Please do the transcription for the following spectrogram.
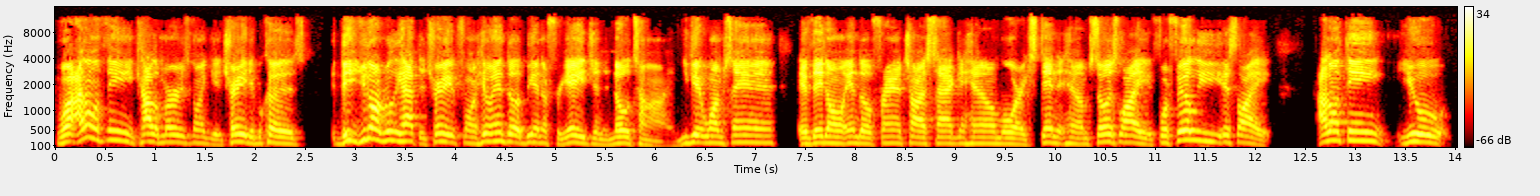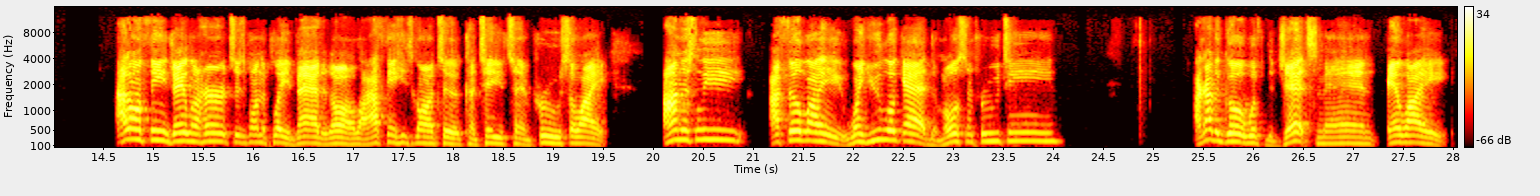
Well, I don't think Kyler Murray is going to get traded because you don't really have to trade for him. He'll end up being a free agent in no time. You get what I'm saying? If they don't end up franchise tagging him or extending him. So it's like for Philly, it's like I don't think you I don't think Jalen Hurts is going to play bad at all. Like I think he's going to continue to improve. So like honestly, I feel like when you look at the most improved team, I got to go with the Jets, man. And like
